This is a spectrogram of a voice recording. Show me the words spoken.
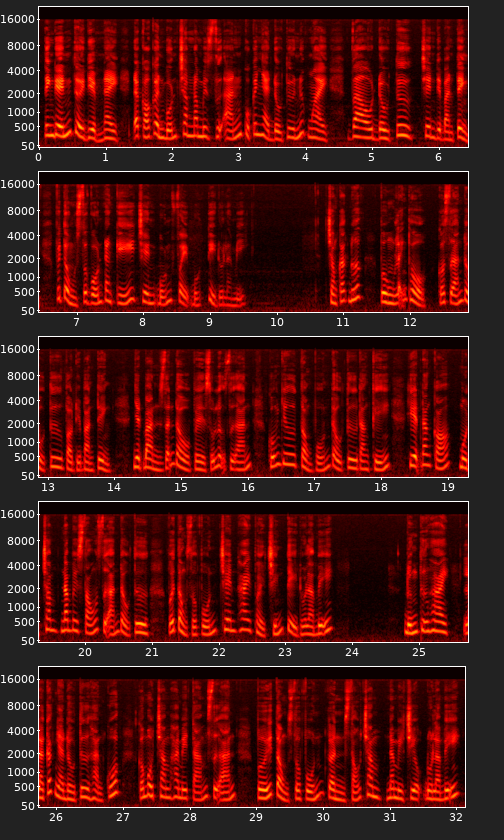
Tính đến thời điểm này, đã có gần 450 dự án của các nhà đầu tư nước ngoài vào đầu tư trên địa bàn tỉnh với tổng số vốn đăng ký trên 4,4 tỷ đô la Mỹ. Trong các nước, vùng lãnh thổ có dự án đầu tư vào địa bàn tỉnh, Nhật Bản dẫn đầu về số lượng dự án cũng như tổng vốn đầu tư đăng ký, hiện đang có 156 dự án đầu tư với tổng số vốn trên 2,9 tỷ đô la Mỹ. Đứng thứ hai là các nhà đầu tư Hàn Quốc có 128 dự án với tổng số vốn gần 650 triệu đô la Mỹ.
